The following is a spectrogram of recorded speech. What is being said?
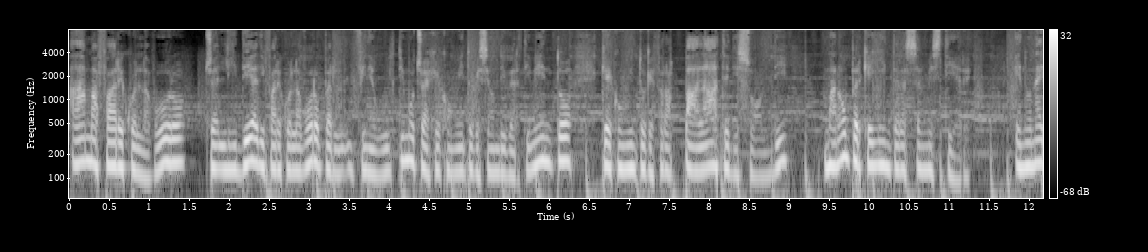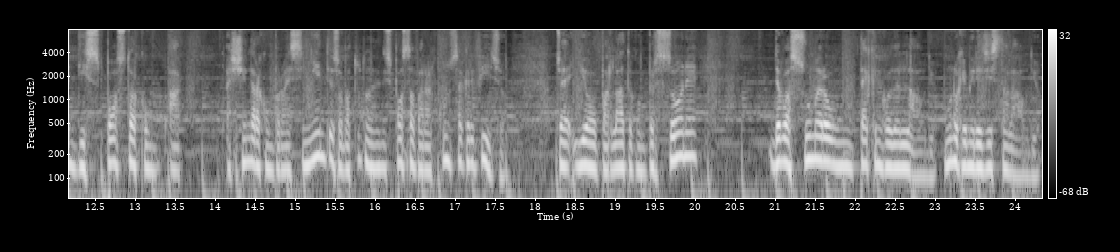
ama fare quel lavoro, cioè l'idea di fare quel lavoro per il fine ultimo, cioè che è convinto che sia un divertimento, che è convinto che farà palate di soldi ma non perché gli interessa il mestiere e non è disposto a, com- a, a scendere a compromessi. Niente soprattutto non è disposto a fare alcun sacrificio. Cioè io ho parlato con persone, devo assumere un tecnico dell'audio, uno che mi registra l'audio,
